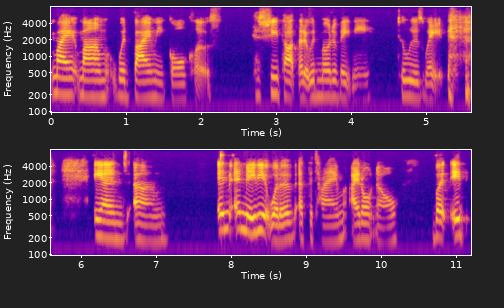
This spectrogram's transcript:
my mom would buy me goal clothes because she thought that it would motivate me to lose weight. and um and and maybe it would have at the time, I don't know. But it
